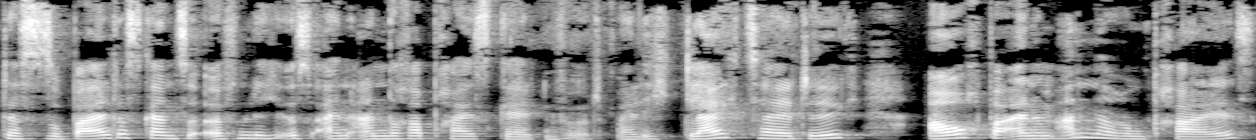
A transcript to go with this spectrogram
dass sobald das Ganze öffentlich ist, ein anderer Preis gelten wird, weil ich gleichzeitig auch bei einem anderen Preis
